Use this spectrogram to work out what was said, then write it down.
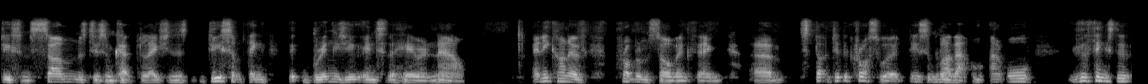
do some sums, do some calculations, do something that brings you into the here and now. Any kind of problem solving thing, um, start do the crossword, do something like that, and all the things that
